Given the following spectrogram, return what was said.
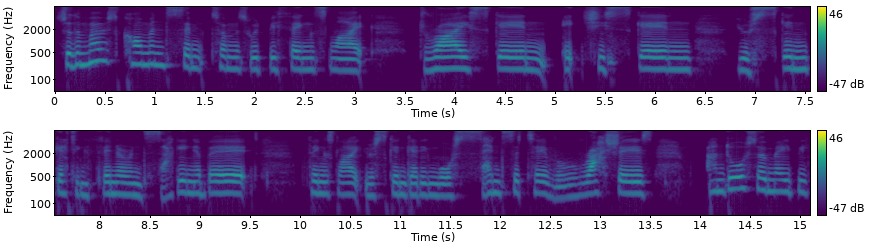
So the most common symptoms would be things like dry skin, itchy skin, your skin getting thinner and sagging a bit, things like your skin getting more sensitive, rashes, and also maybe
